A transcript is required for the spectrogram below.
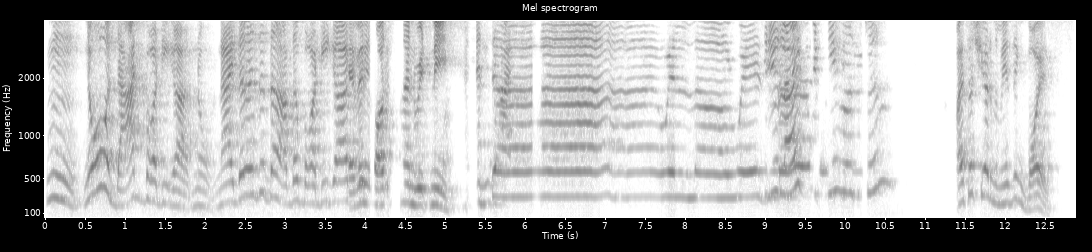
Hmm. No, that bodyguard. No, neither is it the other bodyguard. Kevin Costner and Whitney. And I will always. Did you like Whitney Houston? I thought she had an amazing voice.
